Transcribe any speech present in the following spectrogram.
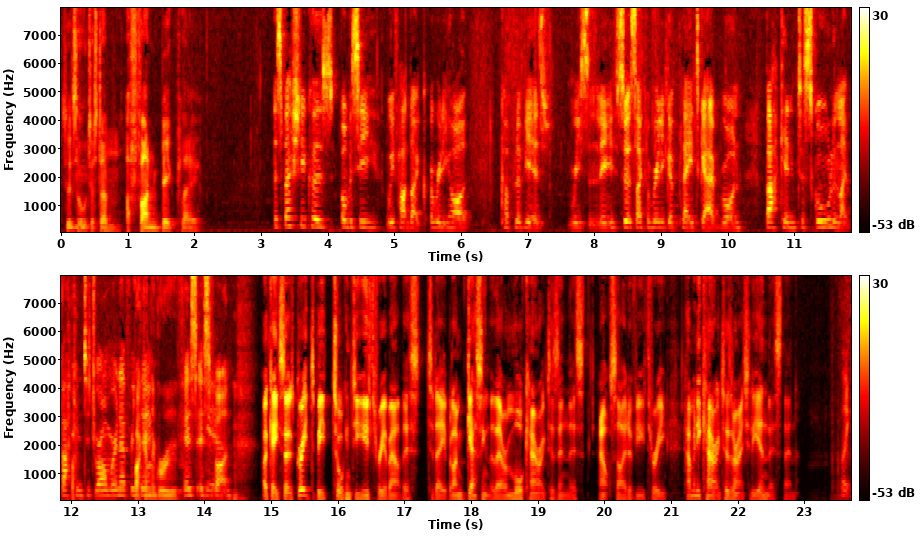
So it's all just a, mm. a fun, big play. Especially because obviously we've had like a really hard couple of years recently so it's like a really good play to get everyone back into school and like back into drama and everything Back in the groove. it's, it's Yeah. fun Okay, so it's great to be talking to you three about this today, but I'm guessing that there are more characters in this outside of you three. How many characters are actually in this then? Like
